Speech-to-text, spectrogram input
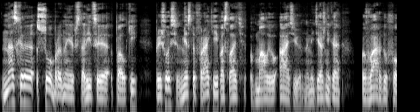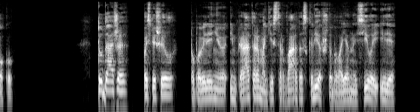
Наскоро собранные в столице полки пришлось вместо Фракии послать в Малую Азию на мятежника Варду Фоку. Туда же поспешил по повелению императора магистр Варда Склир, чтобы военной силой или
